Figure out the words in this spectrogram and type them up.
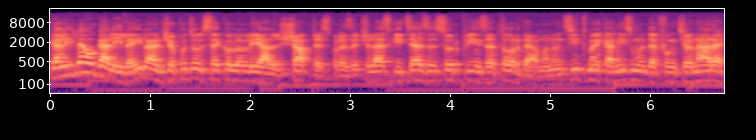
Galileo Galilei, la începutul secolului al XVII-lea, schițează surprinzător de amănunțit mecanismul de funcționare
